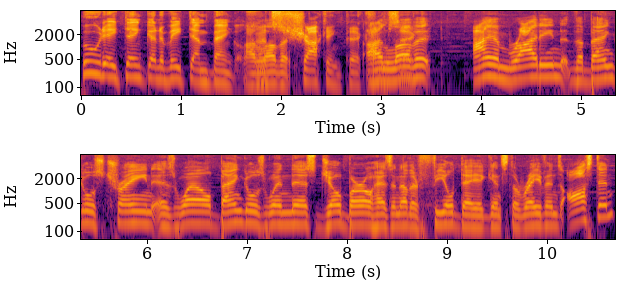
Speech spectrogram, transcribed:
who they think going to beat them Bengals? I love it. Shocking pick. I love Seg. it. I am riding the Bengals train as well. Bengals win this. Joe Burrow has another field day against the Ravens. Austin?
